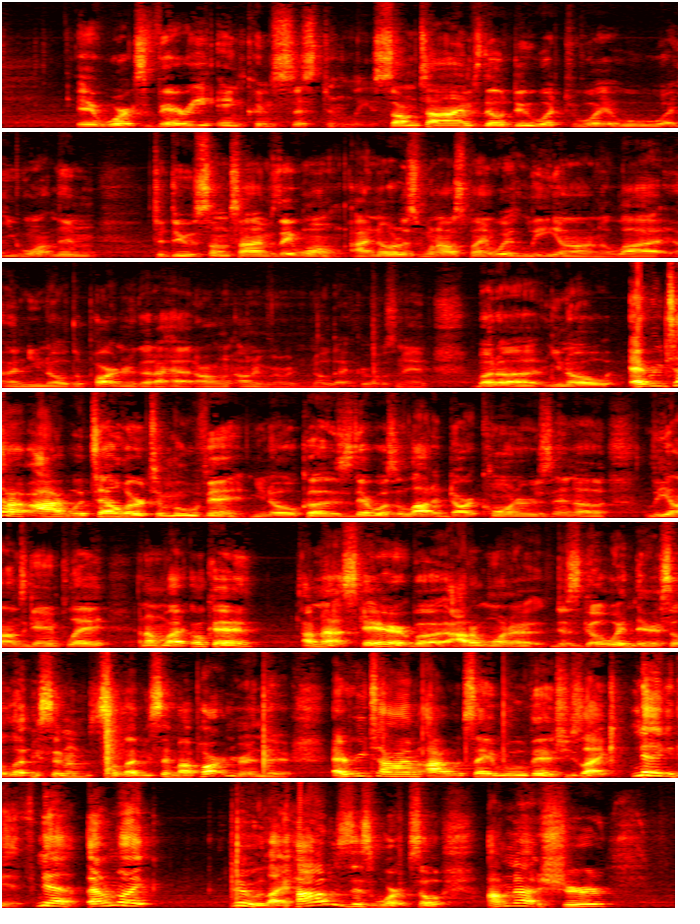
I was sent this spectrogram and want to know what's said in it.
it works very inconsistently. Sometimes they'll do what what, what you want them to do. Sometimes they won't. I noticed when I was playing with Leon a lot, and you know the partner that I had. I don't, I don't even know that girl's name, but uh, you know, every time I would tell her to move in, you know, because there was a lot of dark corners in uh Leon's gameplay, and I'm like, okay. I'm not scared, but I don't want to just go in there. So let me send him. So let me send my partner in there. Every time I would say move in, she's like negative, no, and I'm like, dude, like how does this work? So I'm not sure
